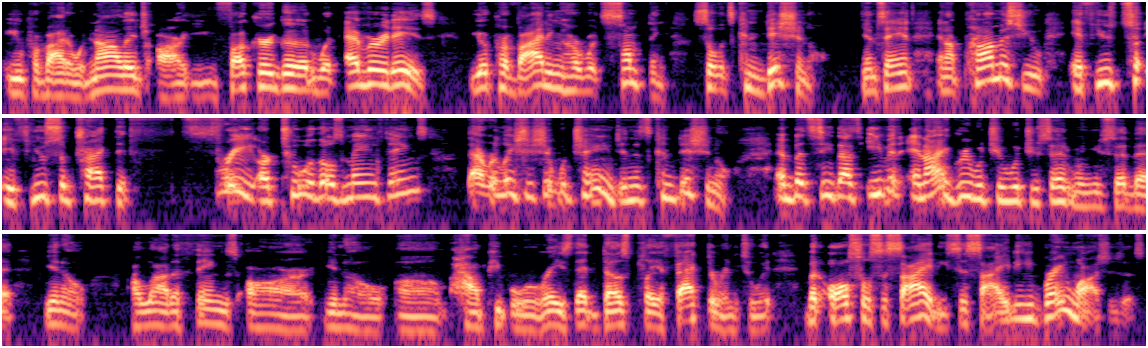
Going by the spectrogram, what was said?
you provide her with knowledge or you fuck her good whatever it is you're providing her with something so it's conditional You know what I'm saying? And I promise you, if you t- if you subtracted three or two of those main things, that relationship would change and it's conditional. And but see, that's even and I agree with you what you said when you said that, you know, a lot of things are, you know, um, how people were raised. That does play a factor into it, but also society. Society brainwashes us.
